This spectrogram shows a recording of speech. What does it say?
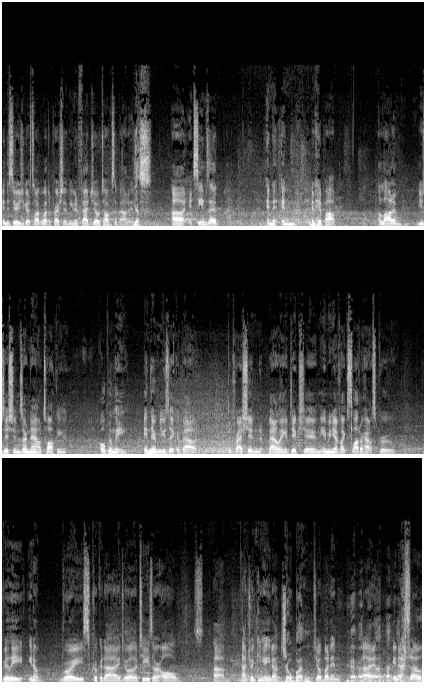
in the series, you guys talk about depression. Even Fat Joe talks about it. Yes. Uh, it seems that in in in hip hop, a lot of musicians are now talking openly in their music about depression, battling addiction. I mean, you have like Slaughterhouse Crew, really, you know, Royce, Crooked I, Joel Ortiz are all um, not drinking. You know, Joe Budden. Joe Budden. Uh, you know, so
